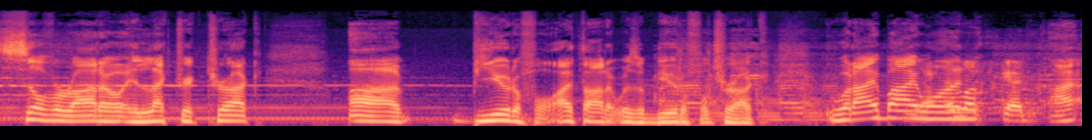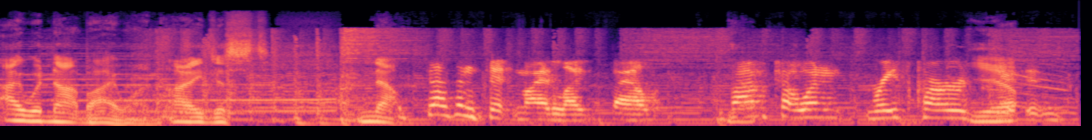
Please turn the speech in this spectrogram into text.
Silverado electric truck, uh, beautiful. I thought it was a beautiful truck. Would I buy Yeah, it one? looks good. I, I would not buy one. I just no. It doesn't fit my lifestyle. If I'm towing race cars, Yep. it- it-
